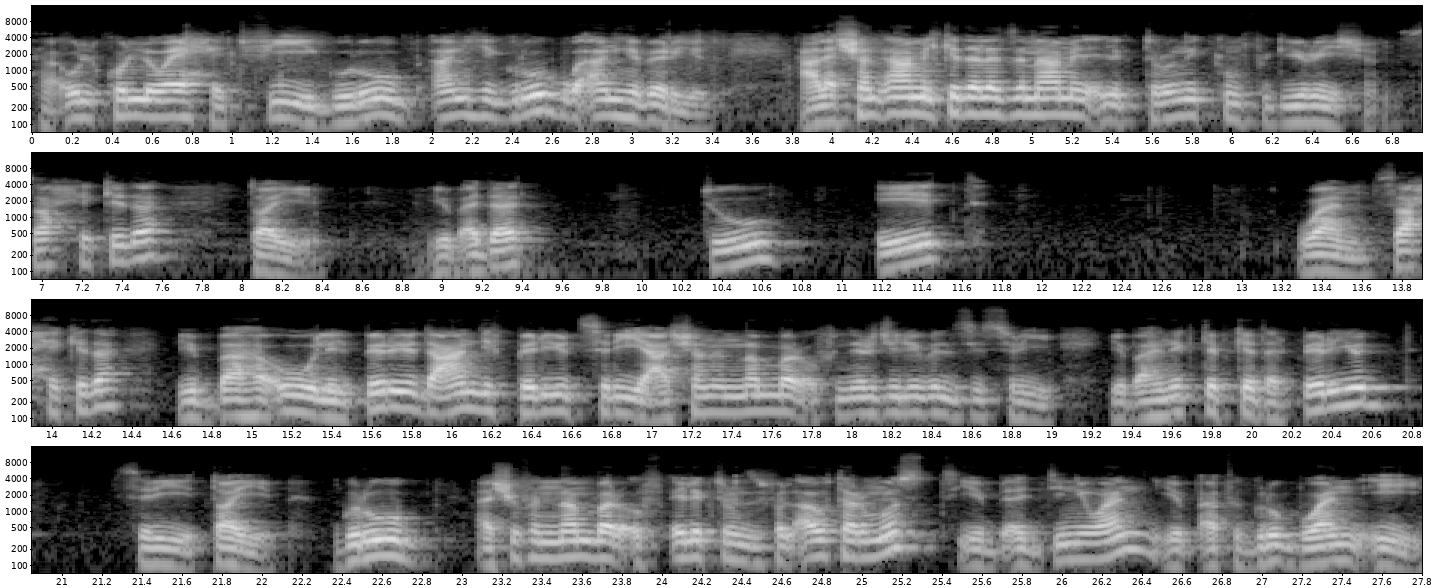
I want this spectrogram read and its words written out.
هقول كل واحد فيه group أنهي group وأنهي period علشان أعمل كده لازم أعمل electronic configuration صح كده؟ طيب. يبقى ده 2 8 1 صح كده؟ يبقى هقول ال period عندي في period 3 عشان ال number of energy levels 3 يبقى هنكتب كده ال period 3 طيب. group أشوف ال number of electrons في ال outermost يبقى اديني 1 يبقى في group 1A وال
